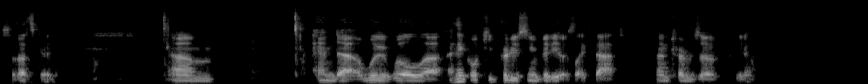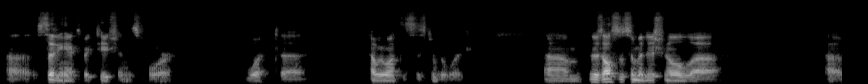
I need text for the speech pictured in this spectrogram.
so that's good. Um, and uh, we will, I think, we'll keep producing videos like that in terms of you know uh, setting expectations for what uh, how we want the system to work. Um, there's also some additional uh, uh,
